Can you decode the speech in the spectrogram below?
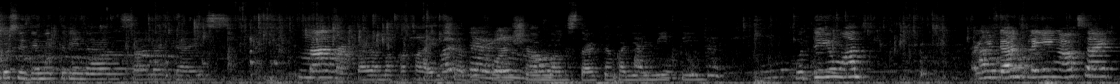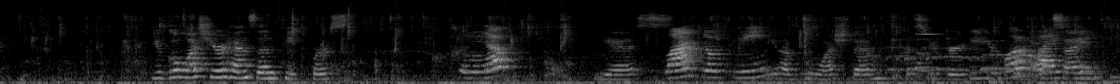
Ko si Dimitri ng salad, guys. Mama. Para makakain siya before siya mag-start ng kanyang meeting. What do you want? Are you done playing outside? You go wash your hands and feet first. Up. Yes. One, two, three. You have to wash them because you're dirty. You're Four, from five, outside. six.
